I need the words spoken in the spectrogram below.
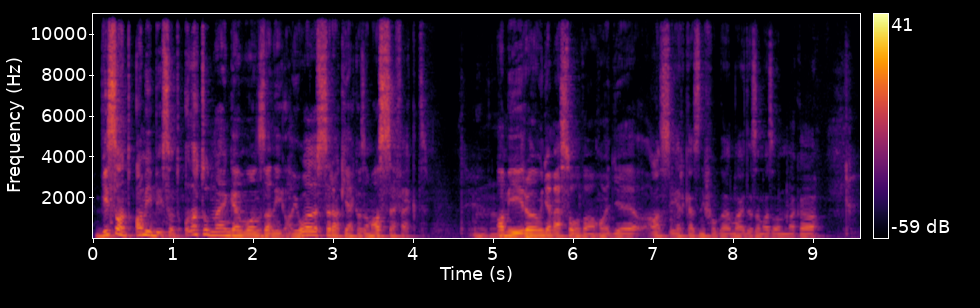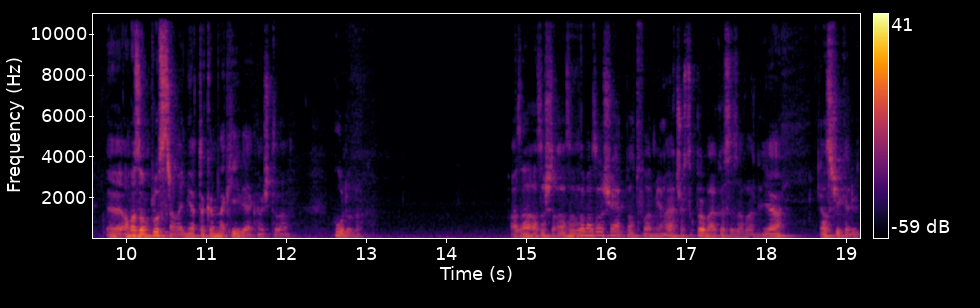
Viszont ami viszont oda tudna engem vonzani, ha jól összerakják, az a Mass Effect. Uh-huh. Amiről ugye már szó van, hogy az érkezni fog majd az Amazonnak a Amazon Plus-ra, vagy mi a tökömnek hívják, nem is tudom. hulu az, a, az, az, az Amazon saját platformja? Hát csak próbálok összezavarni. Ja, az sikerült.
